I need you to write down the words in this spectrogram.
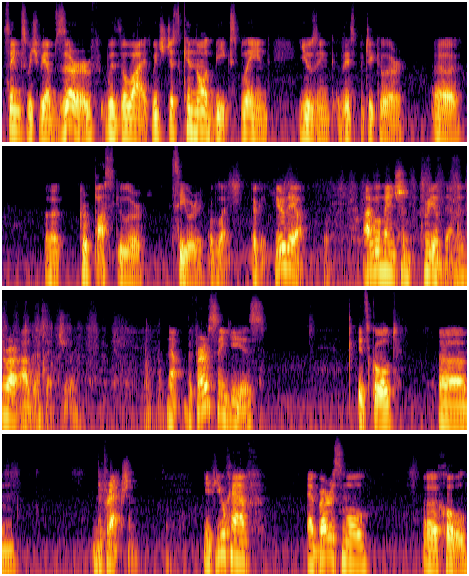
things which we observe with the light, which just cannot be explained using this particular uh, uh, corpuscular theory of light. Okay, here they are. I will mention three of them, and there are others actually. Now, the first thing is it's called um, diffraction. If you have a very small uh, hole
